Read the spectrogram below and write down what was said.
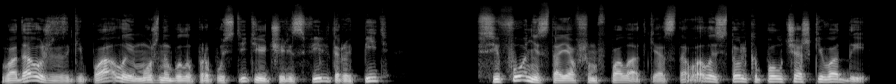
вода уже закипала, и можно было пропустить ее через фильтр и пить. В сифоне, стоявшем в палатке, оставалось только полчашки воды,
